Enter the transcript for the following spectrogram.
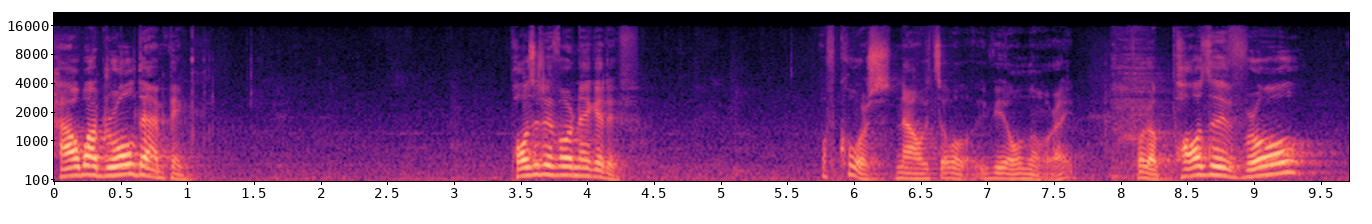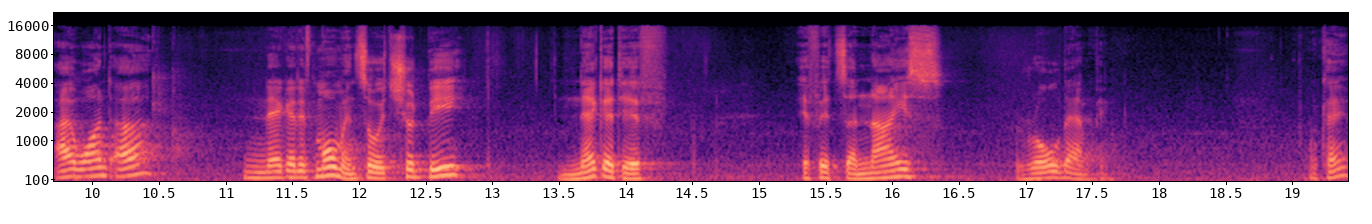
How about roll damping? Positive or negative? Of course, now it's all, we all know, right? For a positive roll, I want a negative moment. So it should be negative if it's a nice roll damping. Okay?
